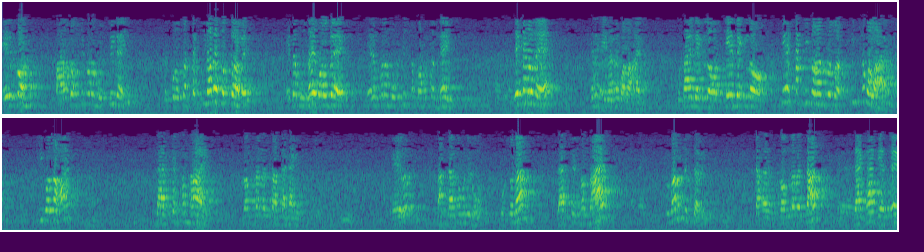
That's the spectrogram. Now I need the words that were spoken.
এরকম পারদর্শী কোনো মুক্তি নেই, যে প্রচারটা কীভাবে করতে হবে, এটা বুঝাই বলবে, এরকম কোন মুক্তির সম্ভাবনা নেই। যে কারণে এখানে এইভাবে বলা হয় না। কোথায় দেখল, কে দেখল, কে সাক্ষী গ্রহণ করল কিচ্ছু বলা হয় কি বলা হয়? আজকে সন্ধ্যায় রমজানের চাঁদ দেখা গেছে। এলো চাঁদা কমিটি ঘোষণা আজকে সন্ধ্যায় উদাহরণ দিচ্ছি আমি রমজানের চাঁদ দেখা গেছে।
